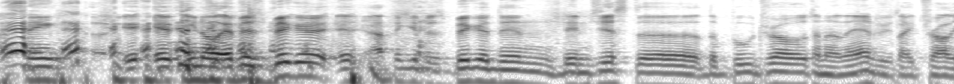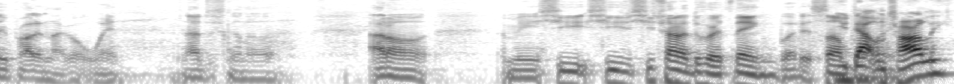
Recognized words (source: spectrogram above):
I think if, if you know if it's bigger, it, I think if it's bigger than than just the the Boudreaux and the Andrews, like Charlie probably not gonna win. Not just gonna. I don't. I mean, she she she's trying to do her thing, but at some You doubting Charlie?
